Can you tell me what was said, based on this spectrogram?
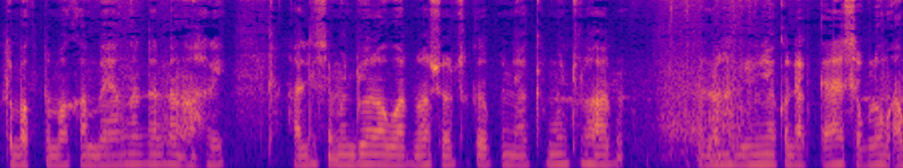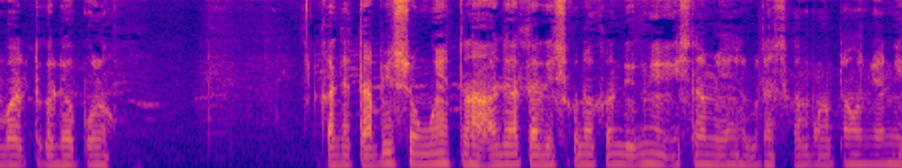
tebak-tebakan bayangan tentang ahli. Hadis yang menjual obat masuk ke penyakit muncul adalah dunia kedokteran sebelum abad ke-20 akan tetapi sungguh telah ada tradisi kedokteran di dunia Islam yang berdasarkan pengetahuan yani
